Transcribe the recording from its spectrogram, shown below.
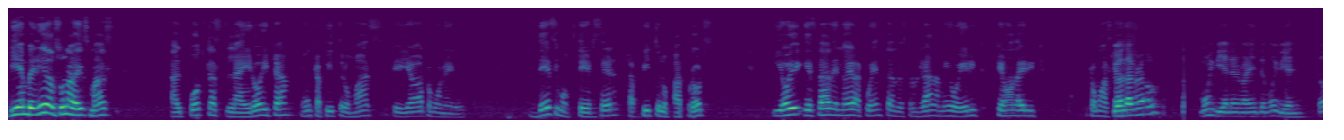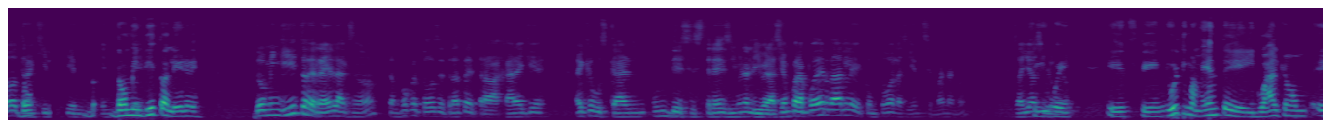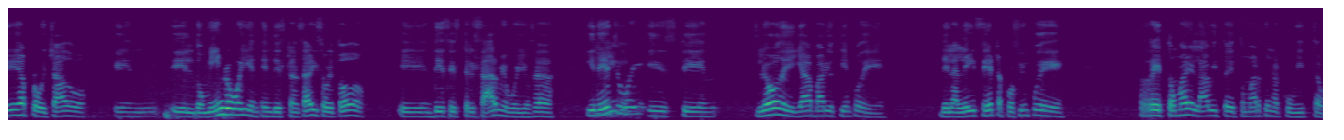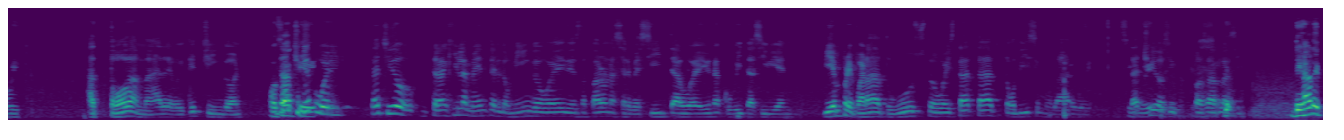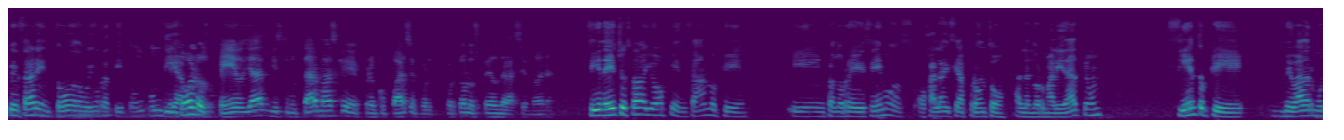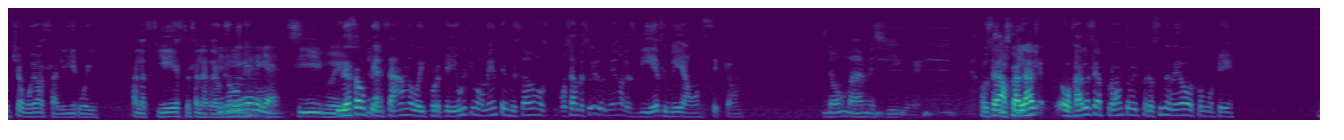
Bienvenidos una vez más al podcast La Heroica, un capítulo más que ya va como en el décimo tercer capítulo approach. Y hoy está de nueva cuenta nuestro gran amigo Eric. ¿Qué onda, Eric? ¿Cómo estás? ¿Qué onda, bro? Muy bien, hermanito, muy bien. Todo tranquilo. dominguito alegre. Dominguito de relax, ¿no? Tampoco todo se trata de trabajar, hay que, hay que buscar un desestrés y una liberación para poder darle con toda la siguiente semana, ¿no? O sea, yo así lo este, últimamente, igual que he aprovechado en el domingo, güey, en, descansar y sobre todo en desestresarme, güey, o sea, y de hecho, güey, este, luego de ya varios tiempos de, de la ley Z, por fin pude retomar el hábito de tomarte una cubita, güey. A toda madre, güey, qué chingón. O sea, que... güey. Está chido tranquilamente el domingo, güey, destapar una cervecita, güey, una cubita así bien, bien preparada a tu gusto, güey. Está, está todísimo dar, güey. está chido así pasarla así. Dejar de pensar en todo, güey, un ratito, un, día. En todos los pedos, ya disfrutar más que preocuparse por, por todos los pedos de la semana. Sí, de hecho estaba yo pensando que eh, cuando regresemos, ojalá sea pronto a la normalidad, John, siento que me va a dar mucha hueva salir, güey a las fiestas, a las reuniones. Sí, güey. Y lo he estado pensando, güey, porque últimamente me he estado, o sea, me estoy durmiendo a las 10 y media, 11, cabrón. No mames, sí, güey. O sea, ojalá, ojalá sea pronto, güey, pero sí me veo como que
